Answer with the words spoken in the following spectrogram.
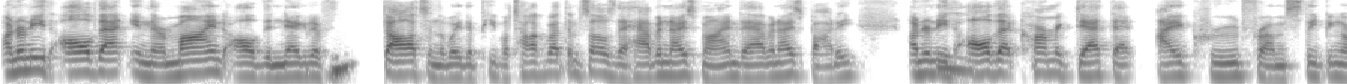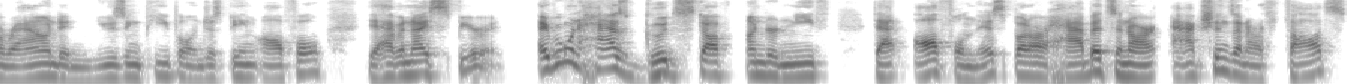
Underneath all that in their mind, all the negative mm-hmm. thoughts and the way that people talk about themselves, they have a nice mind, they have a nice body. Underneath mm-hmm. all that karmic debt that I accrued from sleeping around and using people and just being awful, they have a nice spirit everyone has good stuff underneath that awfulness, but our habits and our actions and our thoughts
